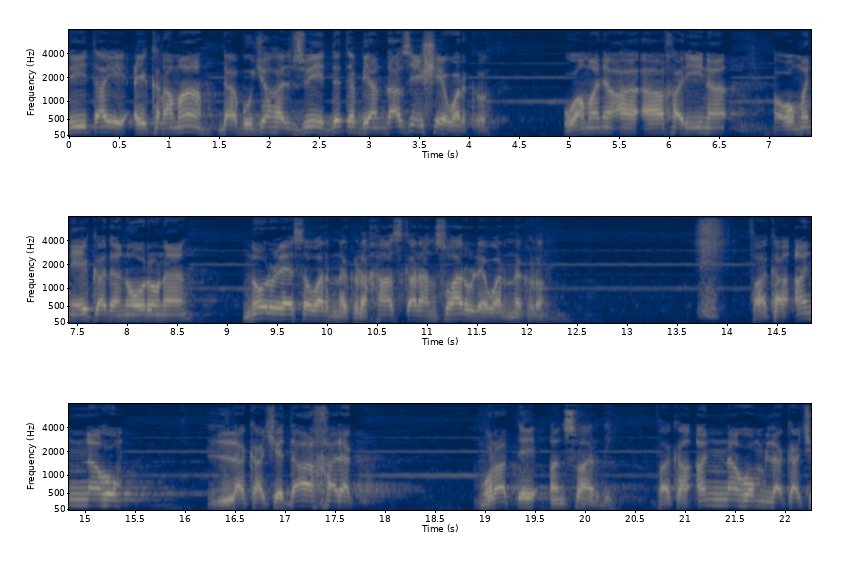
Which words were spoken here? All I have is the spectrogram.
دی ته اکرمه د ابو جهل زوی ده ته بې اندازې شی ورکو ومنع آخرین او منع که د نورو نه نورو له څه ورنکړه خاص کر انصارو له ورنکړه فکأنهم لکه چې دا خلک مراد انصار دي فکأنهم لکه چې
